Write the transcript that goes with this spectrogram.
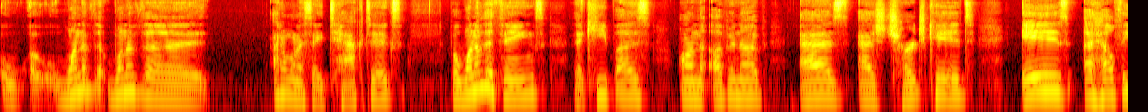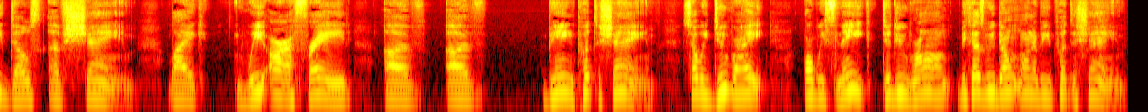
one of the one of the I don't want to say tactics, but one of the things that keep us on the up and up as as church kids is a healthy dose of shame. Like we are afraid of of being put to shame. So we do right or we sneak to do wrong because we don't want to be put to shame.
